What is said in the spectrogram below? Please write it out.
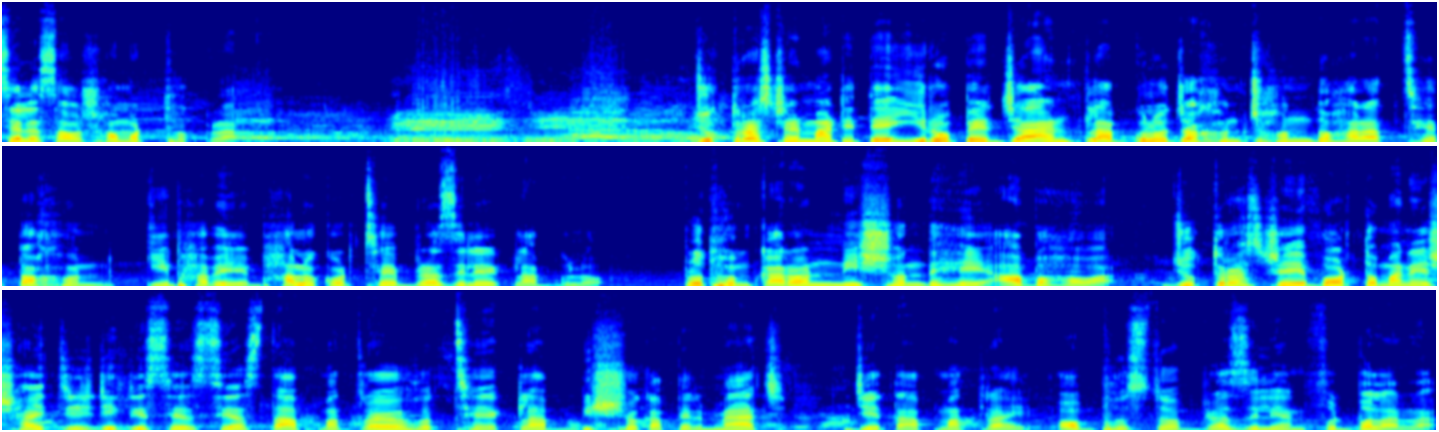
সেলেসাও সমর্থকরা। যুক্তরাষ্ট্রের মাটিতে ইউরোপের জায়ান্ট ক্লাবগুলো যখন ছন্দ হারাচ্ছে, তখন কীভাবে ভালো করছে ব্রাজিলের ক্লাবগুলো? প্রথম কারণ নিঃসন্দেহে আবহাওয়া। যুক্তরাষ্ট্রে বর্তমানে সাঁত্রিশ ডিগ্রি সেলসিয়াস তাপমাত্রায় হচ্ছে ক্লাব বিশ্বকাপের ম্যাচ, যে তাপমাত্রায় অভ্যস্ত ব্রাজিলিয়ান ফুটবলাররা।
